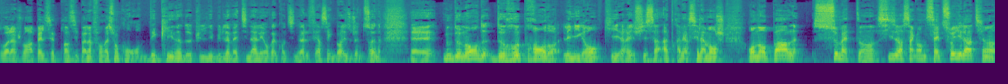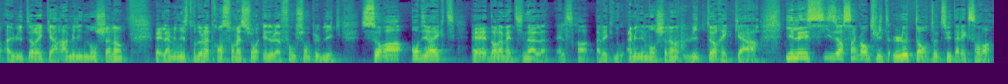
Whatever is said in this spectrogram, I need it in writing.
Voilà, je vous rappelle cette principale information qu'on décline depuis le début de la matinale et on va continuer à le faire, c'est que Boris Johnson euh, nous demande de reprendre les migrants qui réussissent à, à, traverser la Manche. On en parle ce matin, 6h57. Soyez là, tiens, à 8h15. Amélie de Montchalin, la ministre de la Transformation et de la Fonction publique, sera en direct euh, dans la matinale. Elle sera avec nous. Amélie de Montchalin, 8h15. Il est 6h58. Le temps, tout de suite, Alexandra.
